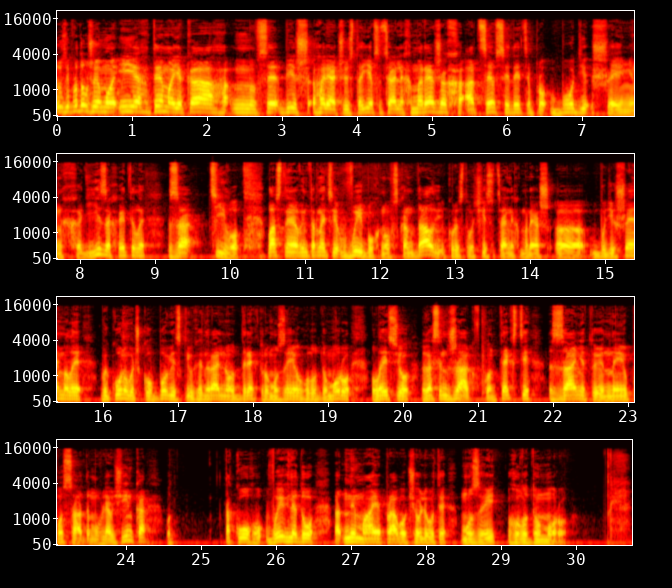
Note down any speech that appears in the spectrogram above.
Друзі, продовжуємо. І тема, яка все більш гарячою стає в соціальних мережах, а це все йдеться про бодішеймінг. Її захейтили за тіло. Власне, в інтернеті вибухнув скандал. Користувачі соціальних мереж е, бодішеймили виконувачку обов'язків генерального директора музею голодомору Лесю Гасенджак в контексті зайнятої нею посади. Мовляв, жінка от такого вигляду е, не має права очолювати музей голодомору.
